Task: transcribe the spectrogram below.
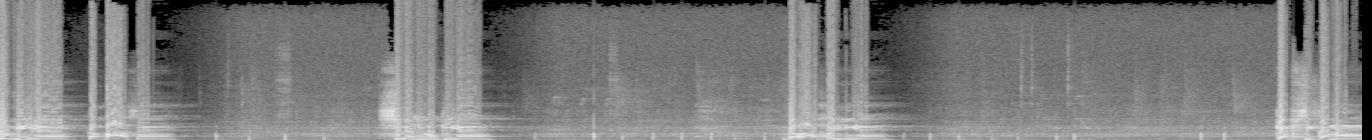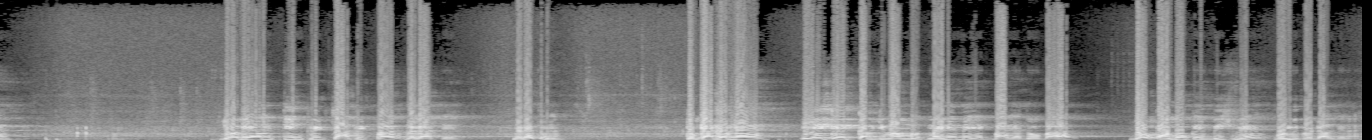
गोभी है, कपास है सूरजमुखी है, गवार फली है, कैप्सिकम है, जो भी हम तीन फीट चार फीट पर लगाते हैं। लगाते हैं ना? तो क्या करना है? एक एक कप जीवामृत, महीने में एक बार या दो बार, दो पौधों के बीच में भूमि पर डाल देना है।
